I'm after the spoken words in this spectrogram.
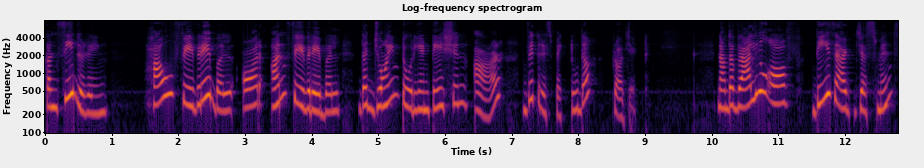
considering how favorable or unfavorable the joint orientation are with respect to the project. Now, the value of these adjustments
